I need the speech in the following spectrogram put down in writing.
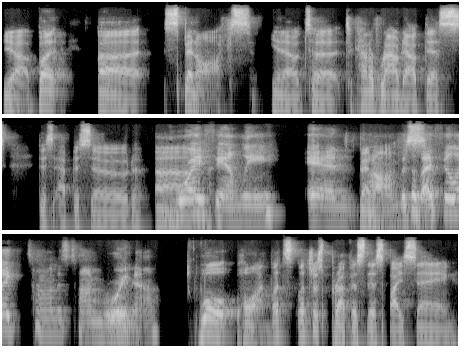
yeah but uh spin-offs you know to to kind of round out this this episode. Um, Roy family and Tom, because I feel like Tom is Tom Roy now. Well, hold on. Let's let's just preface this by saying,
